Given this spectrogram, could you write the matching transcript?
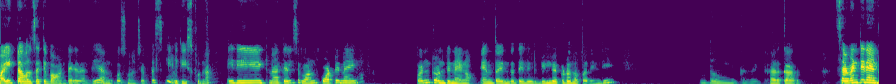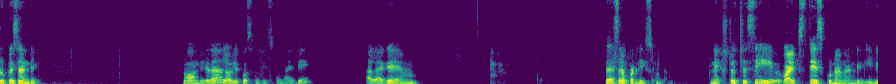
వైట్ టవల్స్ అయితే బాగుంటాయి కదండి. అందుకోసం అని చెప్పేసి ఇవి తీసుకున్నా. ఇది నాకు తెలిసి one forty nine one twenty nine ఎంతో ఎంతో తెలియదు బిల్ ఎక్కడో పడింది? కాదు కాదు. సెవెంటీ నైన్ రూపీస్ అండి. బాగుంది కదా? లవ్లీ కోసం తీసుకున్నా ఇది. అలాగే రేసర్ ఒకటి తీసుకున్నాను నెక్స్ట్ వచ్చేసి వైప్స్ తీసుకున్నానండి. ఇవి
